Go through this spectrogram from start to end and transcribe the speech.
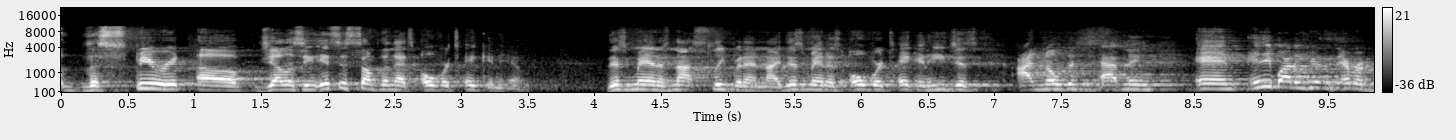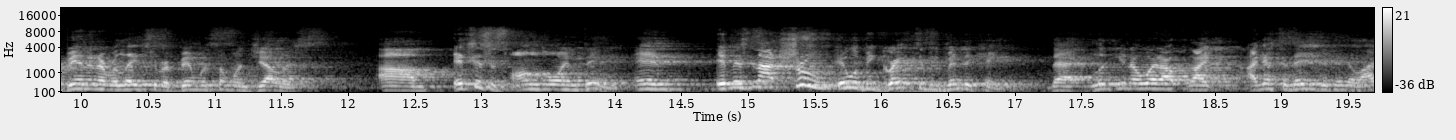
the spirit of jealousy. This is something that's overtaken him. This man is not sleeping at night. This man is overtaken. He just, I know this is happening. And anybody here that's ever been in a relationship or been with someone jealous, um, it's just an ongoing thing. And if it's not true, it would be great to be vindicated. That look, you know what? I, like I guess today you can take a lie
